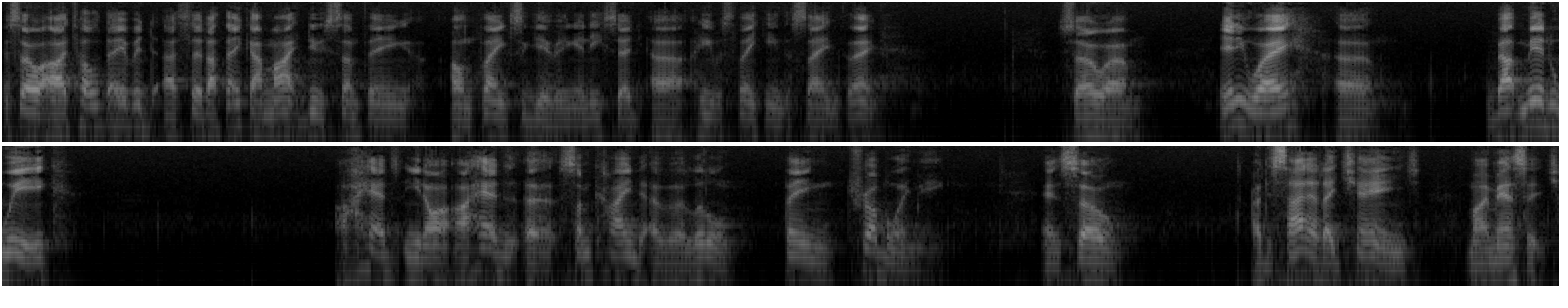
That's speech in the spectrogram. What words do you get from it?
And so I told David, I said, I think I might do something on Thanksgiving. And he said uh, he was thinking the same thing. So, um, anyway, uh, about midweek, I had, you know, I had uh, some kind of a little thing troubling me. And so I decided I'd change my message.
